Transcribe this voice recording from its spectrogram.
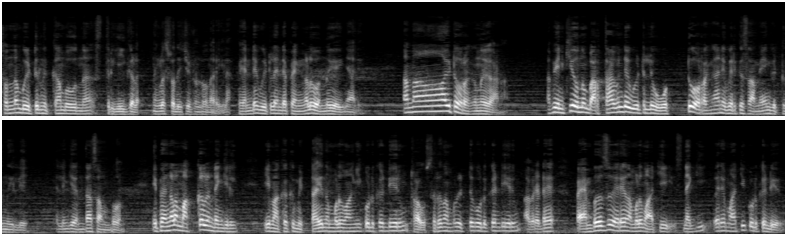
സ്വന്തം വീട്ടിൽ നിൽക്കാൻ പോകുന്ന സ്ത്രീകൾ നിങ്ങൾ ശ്രദ്ധിച്ചിട്ടുണ്ടോ എന്നറിയില്ല. അപ്പം എന്റെ വീട്ടിൽ എന്റെ പെങ്ങൾ വന്നു കഴിഞ്ഞാൽ നന്നായിട്ട് ഉറങ്ങുന്നത് കാണാം. അപ്പം എനിക്ക് തോന്നും ഭർത്താവിന്റെ വീട്ടിൽ ഒട്ടും ഉറങ്ങാൻ ഇവർക്ക് സമയം കിട്ടുന്നില്ലേ? അല്ലെങ്കിൽ എന്താ സംഭവം? ഈ പെങ്ങളെ മക്കളുണ്ടെങ്കിൽ ഈ മക്കൾക്ക് മിഠായി നമ്മൾ വാങ്ങി കൊടുക്കേണ്ടി വരും ട്രൗസർ നമ്മൾ ഇട്ട് കൊടുക്കേണ്ടി വരും അവരുടെ പാമ്പേഴ്സ് വരെ നമ്മൾ മാറ്റി സ്നഗി വരെ മാറ്റി കൊടുക്കേണ്ടി വരും.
